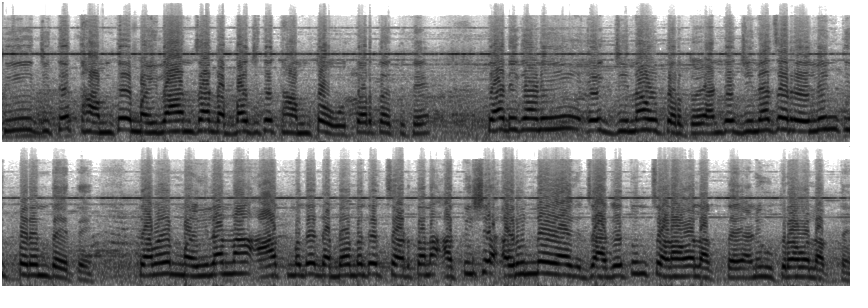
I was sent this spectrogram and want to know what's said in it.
ती जिथे थांबते महिलांचा डब्बा जिथे थांबतो उतरतो तिथे त्या ठिकाणी एक जिना उतरतोय आणि त्या जिन्याचं रेलिंग तिथपर्यंत येते. त्यामुळे महिलांना आतमध्ये डब्यामध्ये चढताना अतिशय अरुंद जागेतून चढावं लागतंय आणि उतरावं लागतंय.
